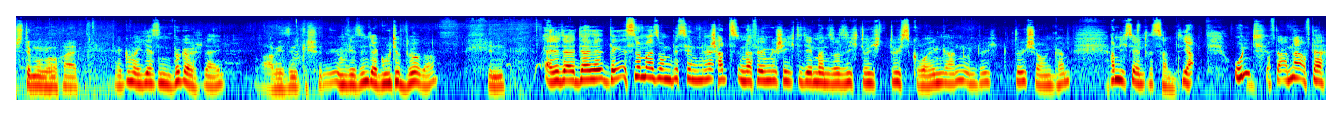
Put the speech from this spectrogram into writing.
Stimmung hochhalten. Ja, guck mal, hier ist ein Bürgersteig. Oh, wir sind geschützt. Wir sind ja gute Bürger. In, Also da, da, da ist nochmal so ein bisschen Schatz in der Filmgeschichte, den man so sich durch, durchscrollen kann und durch, durchschauen kann. Fand ich sehr interessant. Ja. Und auf der, anderen, auf der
